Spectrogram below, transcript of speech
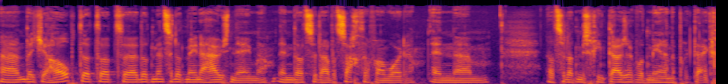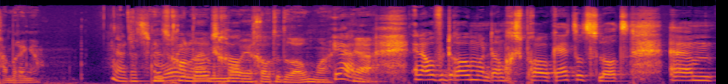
uh, dat je hoopt dat, dat, uh, dat mensen dat mee naar huis nemen. En dat ze daar wat zachter van worden. En um, dat ze dat misschien thuis ook wat meer in de praktijk gaan brengen. Nou, dat is, een, dat is gewoon boodschap. een mooie grote droom. Maar, ja. ja. En over dromen dan gesproken, hè, tot slot. Um,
